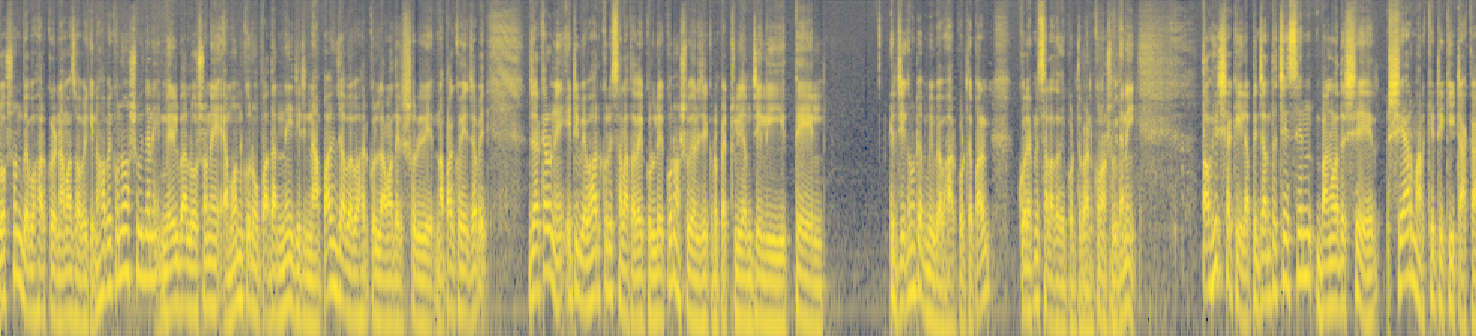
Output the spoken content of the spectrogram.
লোশন ব্যবহার করে নামাজ হবে কিনা? হবে, কোনো অসুবিধা নেই। মেরিল বা লোশনে এমন কোনো উপাদান নেই যেটি নাপাক যা ব্যবহার করলে আমাদের শরীরে নাপাক হয়ে যাবে। যার কারণে এটি ব্যবহার করে সালাত আদায় করলে কোনো অসুবিধা নেই। যে কোনো পেট্রোলিয়াম, জেলি, তেল এর যে কোনোটা আপনি ব্যবহার করতে পারেন, করে আপনি সালাদ আদায় করতে পারেন, কোনো অসুবিধা নেই। তাহির শাকিল, আপনি জানতে চেয়েছেন বাংলাদেশের শেয়ার মার্কেটে কি টাকা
